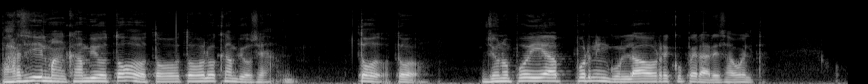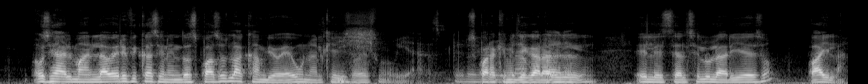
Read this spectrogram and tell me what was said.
Parce, el man cambió todo, todo, todo lo cambió. O sea, todo, todo. Yo no podía por ningún lado recuperar esa vuelta. O sea, el man la verificación en dos pasos la cambió de una al que hizo eso. muy áspero, Pues para que me llegara el este al celular y eso, baila.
